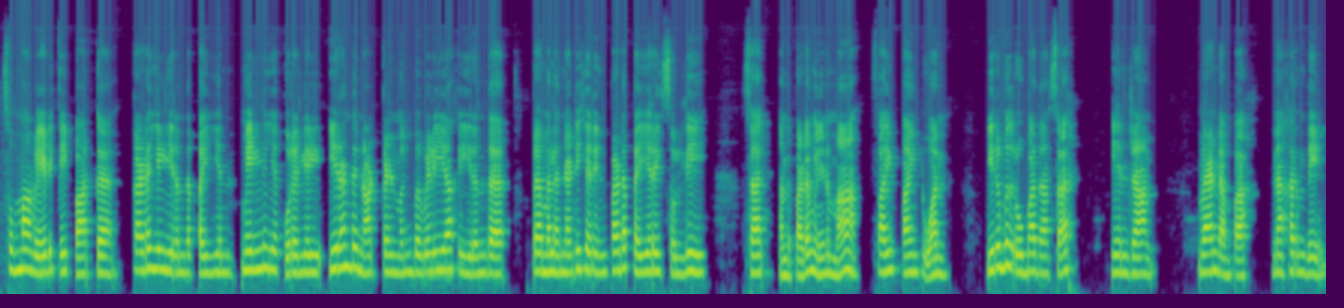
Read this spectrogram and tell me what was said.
சும்மா வேடிக்கை பார்க்க. கடையில் இருந்த பையன் மெல்லிய குரலில் இரண்டு நாட்கள் முன்பு வெளியாக இருந்த பிரபல நடிகரின் பட பெயரை சொல்லி சார் அந்த படம் வேணுமா? ஃபைவ் பாயிண்ட் ஒன் இருபது ரூபாதான் சார் என்றான். வேண்டாம்ப்பா நகர்ந்தேன்.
